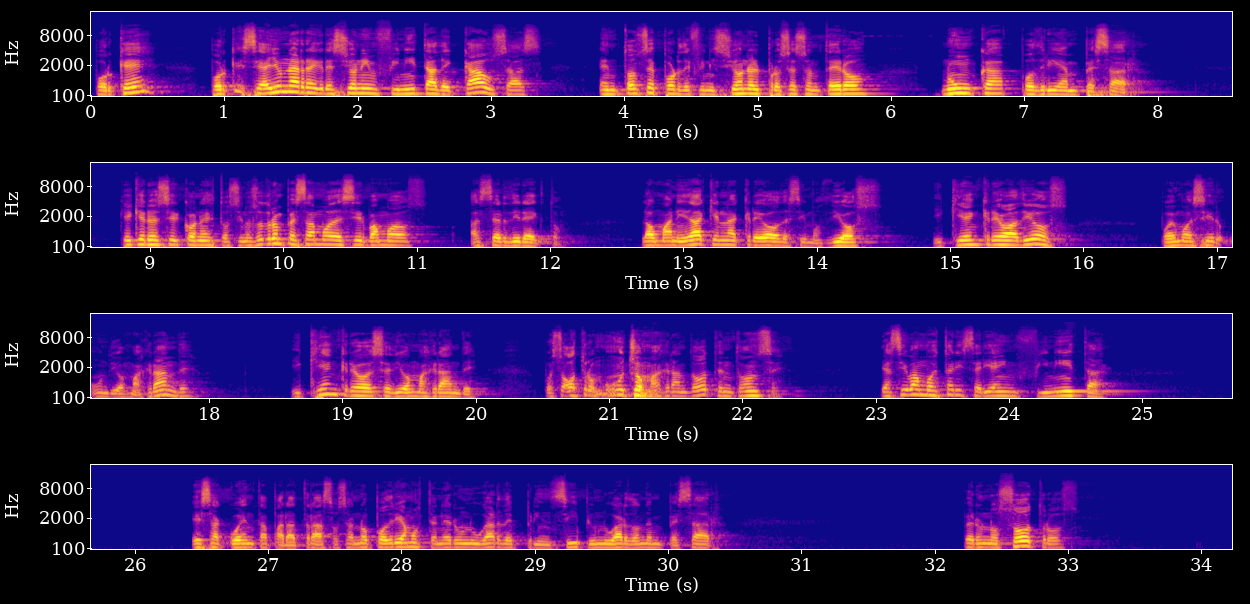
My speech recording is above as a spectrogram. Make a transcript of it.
¿Por qué? Porque si hay una regresión infinita de causas, entonces por definición el proceso entero nunca podría empezar. ¿Qué quiero decir con esto? Si nosotros empezamos a decir, vamos a ser directo, la humanidad, ¿quién la creó? Decimos Dios. ¿Y quién creó a Dios? Podemos decir un Dios más grande. ¿Y quién creó ese Dios más grande? Pues otro mucho más grandote entonces. Y así vamos a estar y sería infinita esa cuenta para atrás. O sea, no podríamos tener un lugar de principio, un lugar donde empezar. Pero nosotros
